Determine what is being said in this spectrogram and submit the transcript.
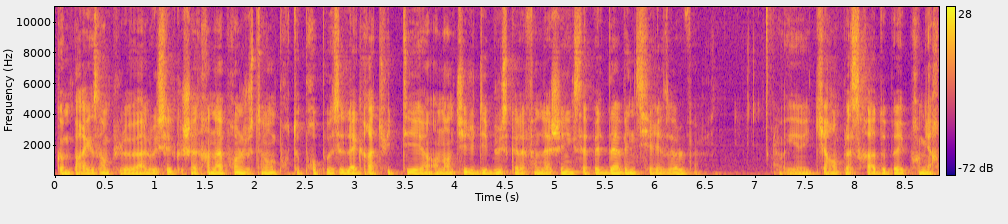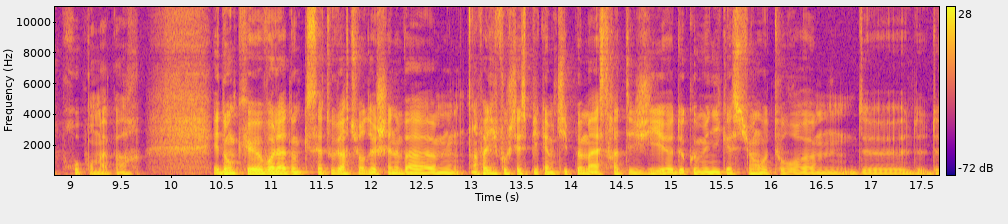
comme par exemple un logiciel que je suis en train d'apprendre justement pour te proposer de la gratuité en entier du début jusqu'à la fin de la chaîne, qui s'appelle DaVinci Resolve qui remplacera Adobe Premiere Pro pour ma part. Et donc euh, voilà, donc cette ouverture de chaîne va. Euh, en fait, il faut que je t'explique un petit peu ma stratégie euh, de communication autour de,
